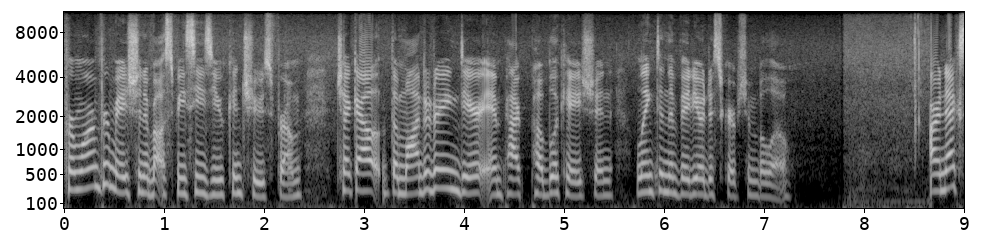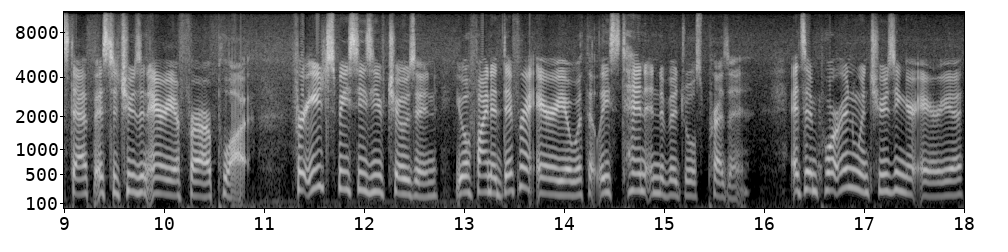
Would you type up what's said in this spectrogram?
For more information about species you can choose from, check out the Monitoring Deer Impact publication linked in the video description below. Our next step is to choose an area for our plot. For each species you've chosen, you will find a different area with at least 10 individuals present. It's important when choosing your area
